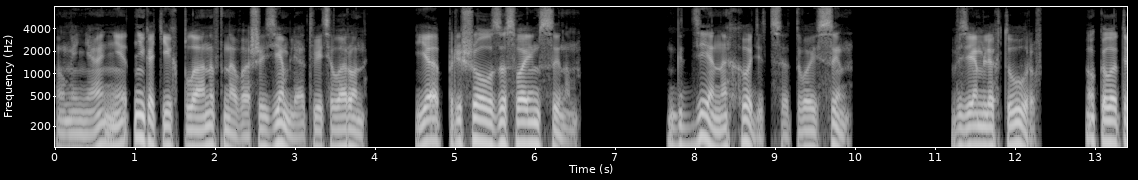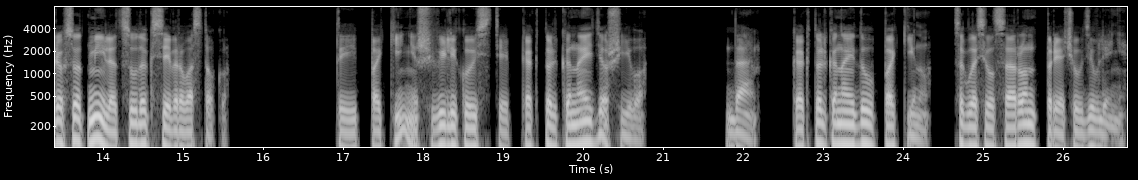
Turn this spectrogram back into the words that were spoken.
«У меня нет никаких планов на ваши земли», — ответил Арон. «Я пришел за своим сыном». «Где находится твой сын?» «В землях Тууров, около трехсот миль отсюда к северо-востоку. Ты покинешь Великую Степь, как только найдешь его?» «Да, как только найду, покину», — согласился Арон, пряча удивление.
